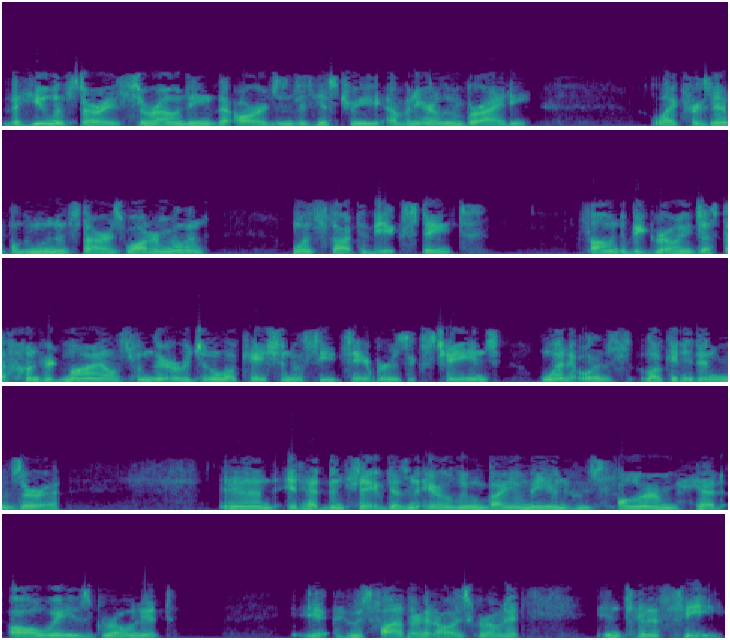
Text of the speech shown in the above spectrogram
the human stories surrounding the origins and history of an heirloom variety. Like, for example, the Moon and Stars watermelon, once thought to be extinct, found to be growing just 100 miles from the original location of Seed Savers Exchange when it was located in Missouri. And it had been saved as an heirloom by a man whose farm had always grown it, whose father had always grown it in Tennessee.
